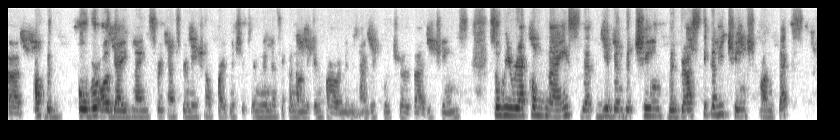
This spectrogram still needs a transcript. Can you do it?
uh, of the overall guidelines for transformational partnerships and women's economic empowerment in agricultural value chains. So we recognize that given the change, the drastically changed context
